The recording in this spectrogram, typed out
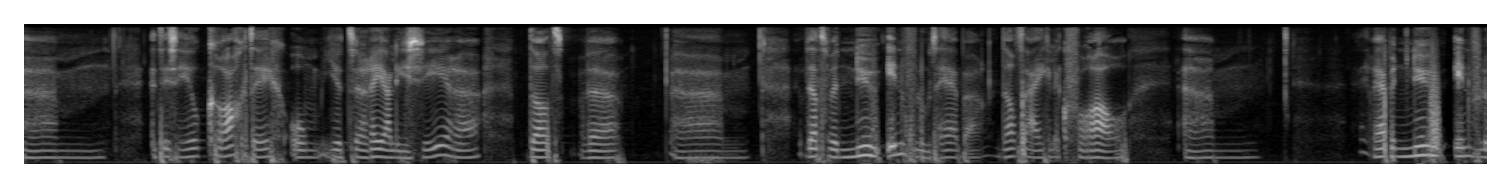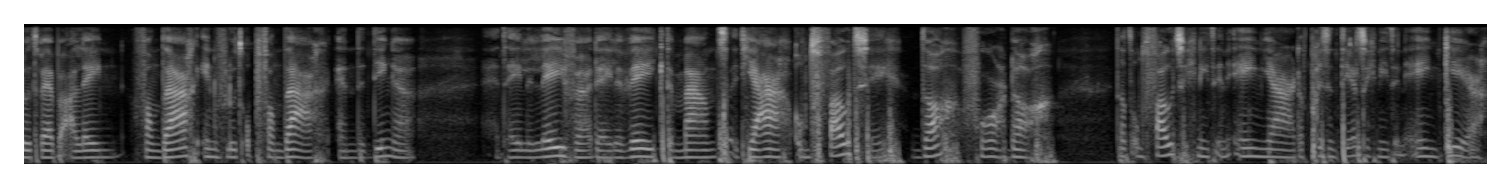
um, het is heel krachtig om je te realiseren dat we um, dat we nu invloed hebben. Dat eigenlijk vooral. Um, we hebben nu invloed. We hebben alleen vandaag invloed op vandaag. En de dingen, het hele leven, de hele week, de maand, het jaar ontvouwt zich dag voor dag. Dat ontvouwt zich niet in één jaar. Dat presenteert zich niet in één keer.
